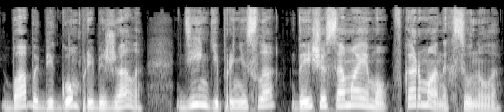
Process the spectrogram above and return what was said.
баба бегом прибежала, деньги принесла, да еще сама ему в карман их сунула.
